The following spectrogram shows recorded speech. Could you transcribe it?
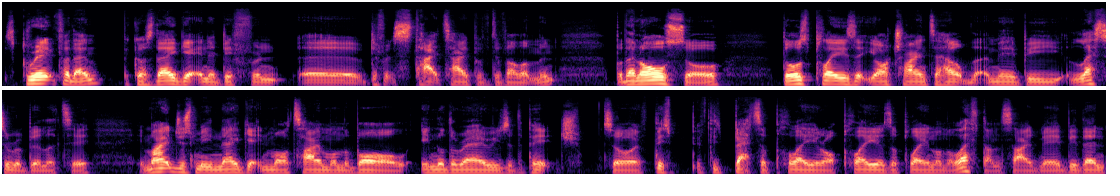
it's great for them because they're getting a different uh, different type of development. But then also those players that you're trying to help that are maybe lesser ability, it might just mean they're getting more time on the ball in other areas of the pitch. So if this if this better player or players are playing on the left hand side, maybe then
